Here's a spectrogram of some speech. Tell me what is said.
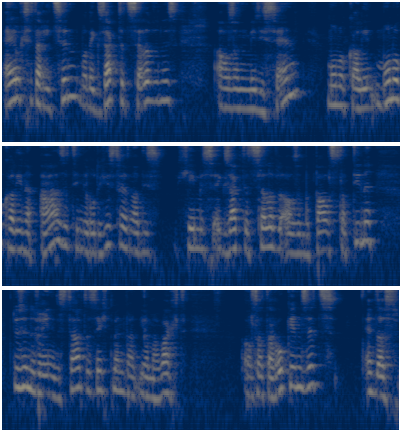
Eigenlijk zit daar iets in wat exact hetzelfde is als een medicijn. Monocaline, monocaline A zit in de rode gistrijst, dat is chemisch exact hetzelfde als een bepaald statine. Dus in de Verenigde Staten zegt men van, ja maar wacht, als dat daar ook in zit, en dat, is,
